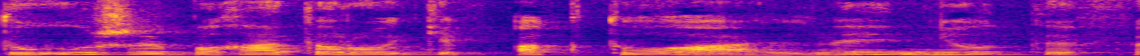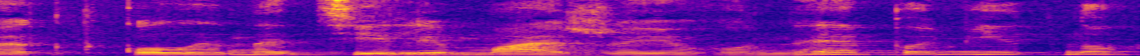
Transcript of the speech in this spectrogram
дуже багато років актуальний нюд-ефект, коли на тілі майже його не помітно,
